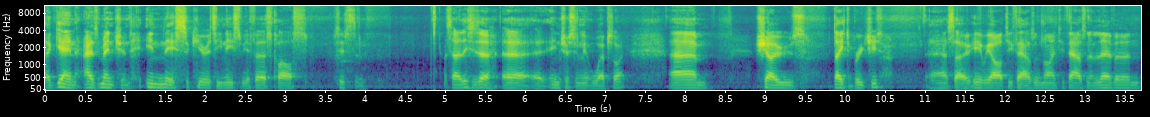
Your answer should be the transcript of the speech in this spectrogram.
again, as mentioned, in this, security needs to be a first-class system. So this is an interesting little website. Um, shows data breaches. Uh, so here we are, 2009, 2011,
